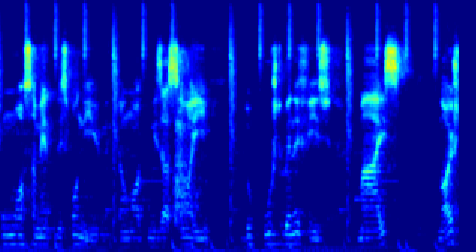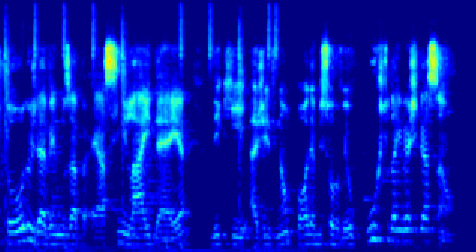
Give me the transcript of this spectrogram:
com um orçamento disponível. Então, uma otimização aí do custo-benefício. Mas nós todos devemos é, assimilar a ideia de que a gente não pode absorver o custo da investigação,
